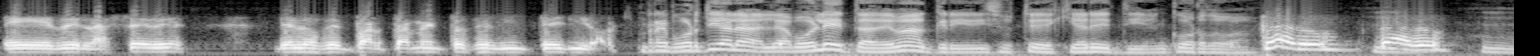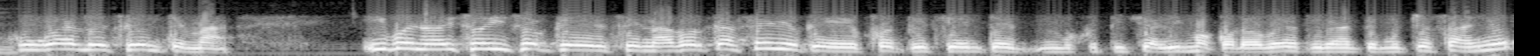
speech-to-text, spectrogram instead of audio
eh, de las sedes de los departamentos del interior. Reportía la, boleta de Macri, dice usted, Schiaretti, en Córdoba. Claro, mm, claro, mm. jugar de frente más. Y bueno, eso hizo que el senador Caserio, que fue presidente del justicialismo cordobés durante muchos años,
